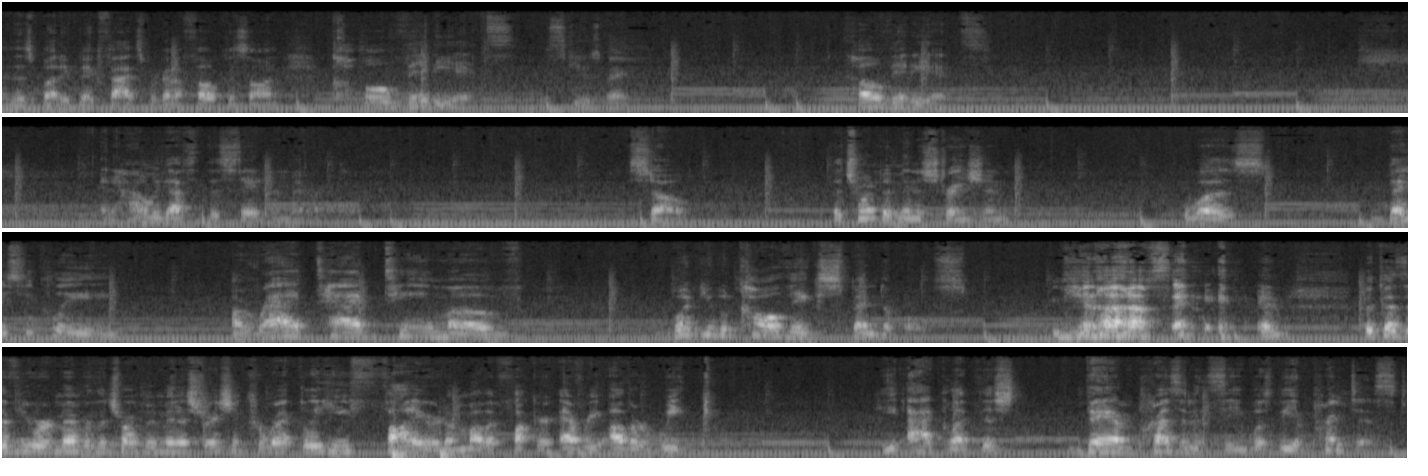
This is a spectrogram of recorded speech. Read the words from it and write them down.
In this Buddy Big Facts, we're going to focus on COVIDiots. Excuse me. COVIDiots. And how we got to this state in America. So, the Trump administration was basically a ragtag team of what you would call the expendables. You know what I'm saying? Because if you remember the Trump administration correctly, he fired a motherfucker every other week. He act like this damn presidency was the apprentice.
